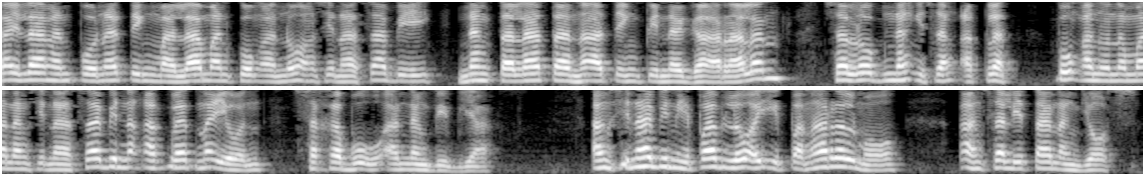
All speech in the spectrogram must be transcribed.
kailangan po nating malaman kung ano ang sinasabi ng talata na ating pinag-aaralan sa loob ng isang aklat, kung ano naman ang sinasabi ng aklat na iyon sa kabuuan ng Biblia. Ang sinabi ni Pablo ay ipangaral mo ang salita ng Diyos.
